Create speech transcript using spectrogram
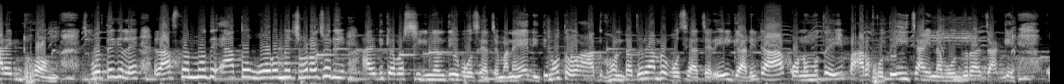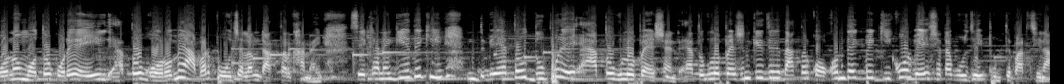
আরেক ঢং। বলতে গেলে রাস্তার মধ্যে এত গরমের ছড়াছড়ি আর এদিকে আবার সিগন্যাল দিয়ে বসে আছে। মানে রীতিমতো আধ ঘণ্টা ধরে আমরা বসে আছি। আর এই গাড়িটা কোনো মতেই পার হতেই চাই না বন্ধুরা, যাকে কোনো মতো করে এই এত গরমে আবার পৌঁছালাম ডাক্তারখানায়। সেখানে গিয়ে দেখি এত দুপুরে এতগুলো পেশেন্ট এতগুলো পেশেন্টকে যে ডাক্তার কখন দেখবে, কি করবে, সেটা বুঝেই পড়তে পারছি না।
